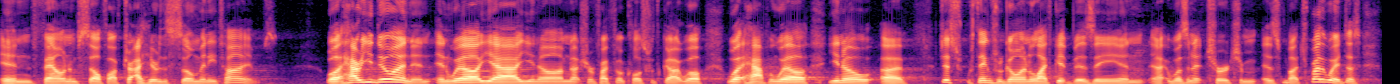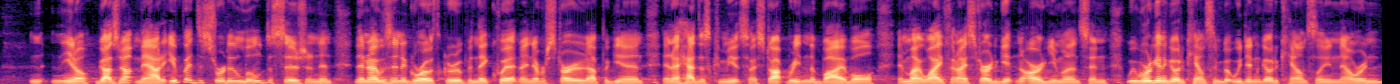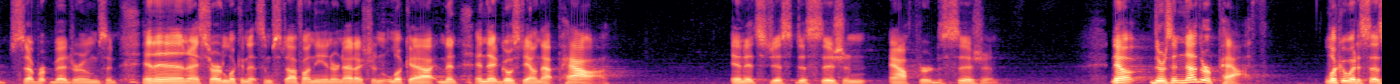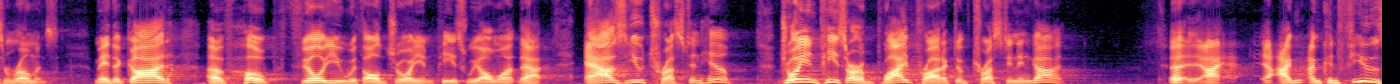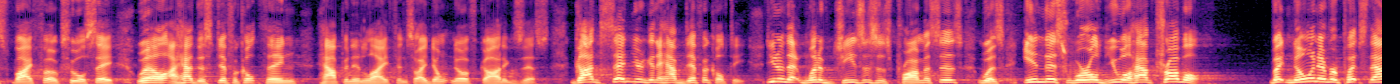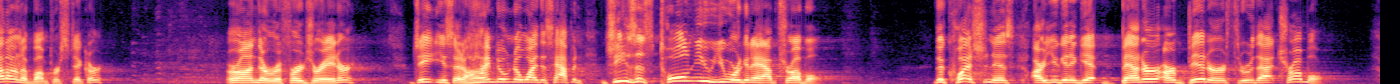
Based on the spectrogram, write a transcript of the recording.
and found himself off track. I hear this so many times. Well, how are you doing? And, and well, yeah, you know, I'm not sure if I feel close with God. Well, what happened? Well, you know, uh, just things were going, life get busy, and I wasn't at church as much. By the way, it does, you know, God's not mad at you, but it's sort of a little decision. And then I was in a growth group and they quit and I never started up again. And I had this commute, so I stopped reading the Bible. And my wife and I started getting arguments. And we were going to go to counseling, but we didn't go to counseling. Now we're in separate bedrooms. And, and then I started looking at some stuff on the internet I shouldn't look at. And then, and then it goes down that path. And it's just decision after decision. Now, there's another path. Look at what it says in Romans. May the God of hope fill you with all joy and peace. We all want that as you trust in Him. Joy and peace are a byproduct of trusting in God. Uh, I, I'm, I'm, confused by folks who will say, Well, I had this difficult thing happen in life, and so I don't know if God exists. God said you're going to have difficulty. Do you know that one of Jesus' promises was, In this world you will have trouble? But no one ever puts that on a bumper sticker or on their refrigerator. You said, oh, I don't know why this happened. Jesus told you you were going to have trouble. The question is, are you going to get better or bitter through that trouble?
